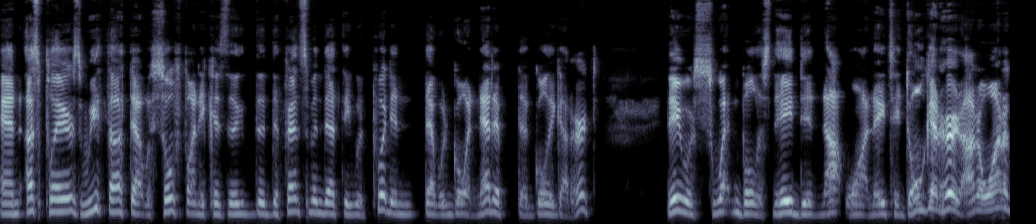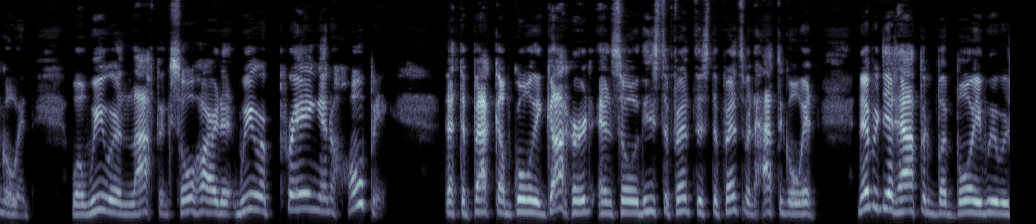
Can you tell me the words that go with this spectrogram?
And us players, we thought that was so funny because the, the defenseman that they would put in that would go and net if the goalie got hurt, they were sweating bullets. They did not want. They'd say, "Don't get hurt. I don't want to go in." Well, we were laughing so hard that we were praying and hoping that the backup goalie got hurt, and so these defense this defenseman had to go in. Never did happen, but boy, we were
